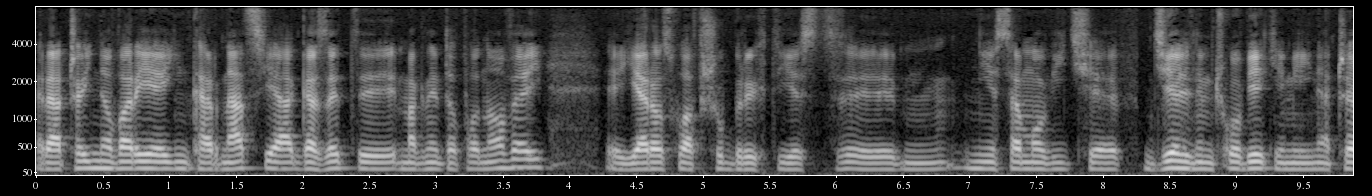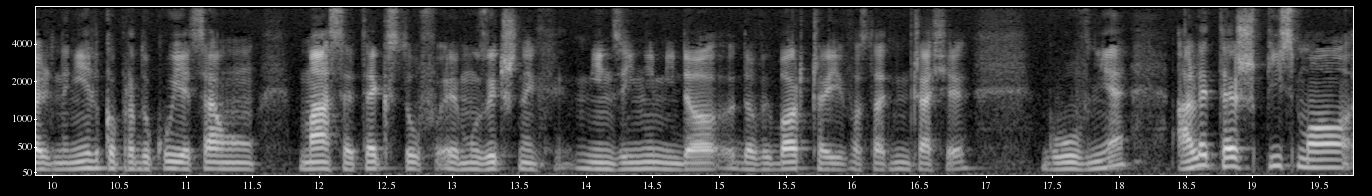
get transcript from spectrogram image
raczej nowa reinkarnacja gazety magnetofonowej Jarosław Szubrycht jest niesamowicie dzielnym człowiekiem, jej naczelny. Nie tylko produkuje całą masę tekstów y, muzycznych, między innymi do, do wyborczej w ostatnim czasie głównie, ale też pismo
